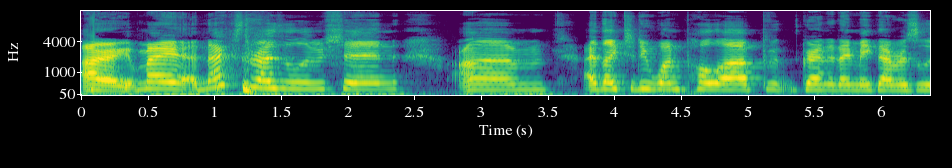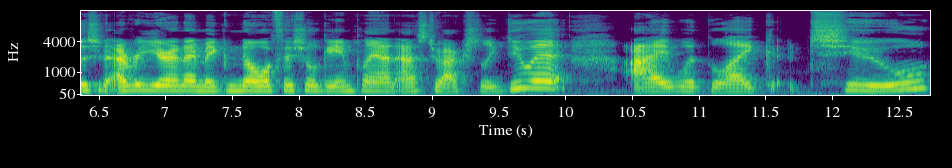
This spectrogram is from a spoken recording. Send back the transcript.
right, my next resolution. Um, I'd like to do one pull up. Granted, I make that resolution every year and I make no official game plan as to actually do it. I would like to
